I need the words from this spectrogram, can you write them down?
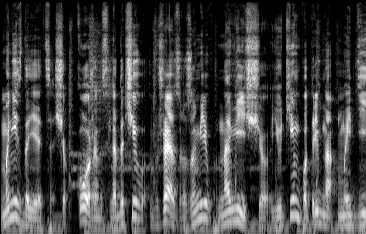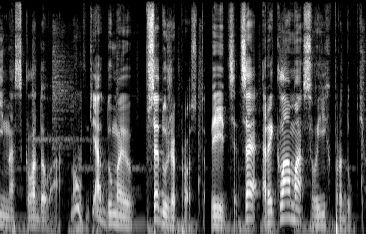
Мені здається, що кожен з глядачів вже зрозумів, навіщо UTeam потрібна медійна складова. Ну, я думаю, все дуже просто. Дивіться, це реклама своїх продуктів.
